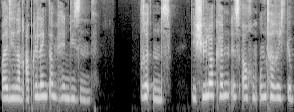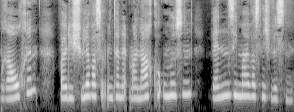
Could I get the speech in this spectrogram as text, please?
weil die dann abgelenkt am Handy sind. Drittens, die Schüler können es auch im Unterricht gebrauchen, weil die Schüler was im Internet mal nachgucken müssen, wenn sie mal was nicht wissen.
